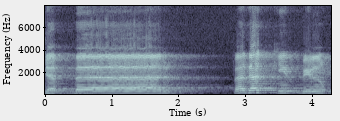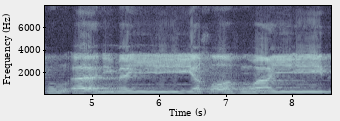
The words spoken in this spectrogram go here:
بجبار فذكر بالقرآن من يخاف وعيد.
